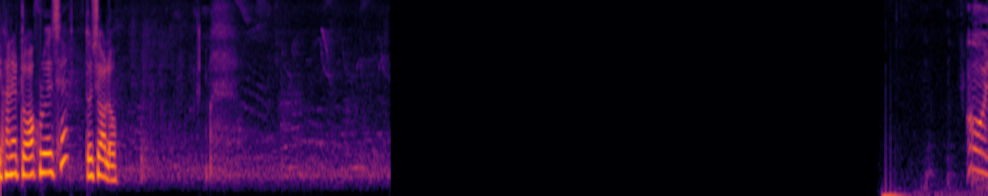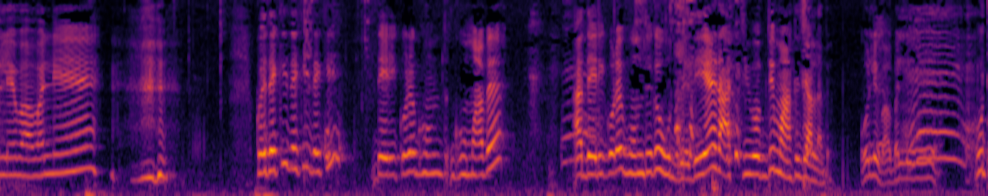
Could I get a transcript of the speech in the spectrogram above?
এখানে টক রয়েছে। তো চলো। ওলে বাবা লে কই দেখি দেখি দেখি দেরি করে ঘুম ঘুমাবে আর দেরি করে ঘুম থেকে উঠবে দিয়ে রাত্রি অবধি মাকে জ্বালাবে ওলে বাবা উঠ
